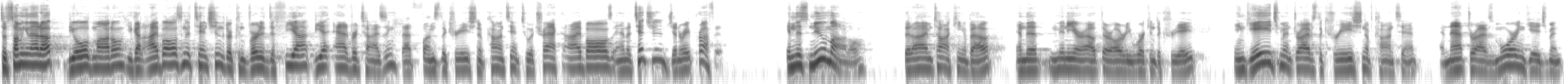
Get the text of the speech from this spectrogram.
So, summing that up, the old model, you got eyeballs and attention that are converted to fiat via advertising. That funds the creation of content to attract eyeballs and attention generate profit. In this new model, that I'm talking about and that many are out there already working to create. Engagement drives the creation of content, and that drives more engagement,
